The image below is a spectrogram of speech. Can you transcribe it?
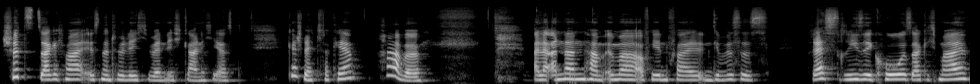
schützt, sage ich mal, ist natürlich, wenn ich gar nicht erst Geschlechtsverkehr habe. Alle anderen haben immer auf jeden Fall ein gewisses Restrisiko, sag ich mal,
